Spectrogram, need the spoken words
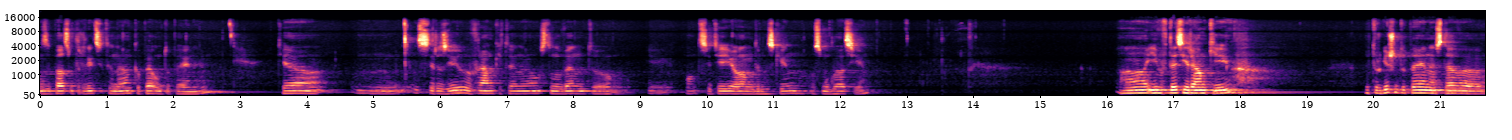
запазва традицията на капелното пеене. Тя се развива в рамките на установеното от Свети Йоан Дамаскин осмогласие. И в тези рамки литургичното пеене става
